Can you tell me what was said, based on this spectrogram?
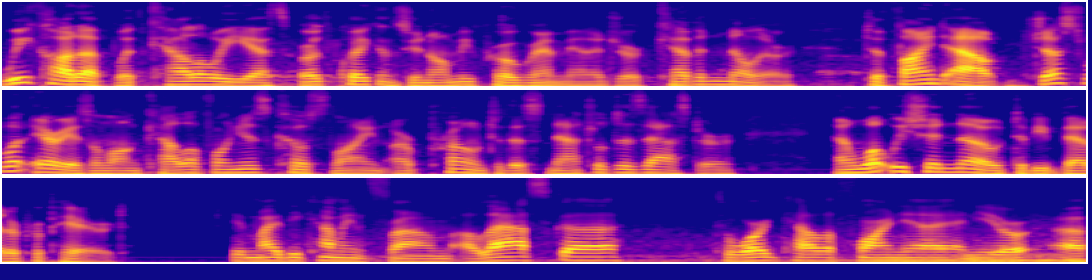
We caught up with Cal OES Earthquake and Tsunami Program Manager Kevin Miller to find out just what areas along California's coastline are prone to this natural disaster and what we should know to be better prepared. It might be coming from Alaska toward California and you're a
